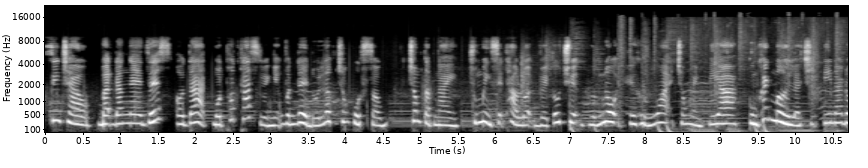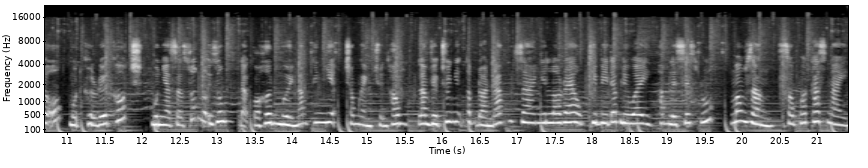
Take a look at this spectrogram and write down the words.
Xin chào, bạn đang nghe This or That, một podcast về những vấn đề đối lập trong cuộc sống. Trong tập này, chúng mình sẽ thảo luận về câu chuyện hướng nội hay hướng ngoại trong ngành PR. Cùng khách mời là chị Tina Đỗ, một career coach, một nhà sản xuất nội dung đã có hơn 10 năm kinh nghiệm trong ngành truyền thông, làm việc cho những tập đoàn đa quốc gia như L'Oreal, TBWA, Publicis Group. Mong rằng sau podcast này,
